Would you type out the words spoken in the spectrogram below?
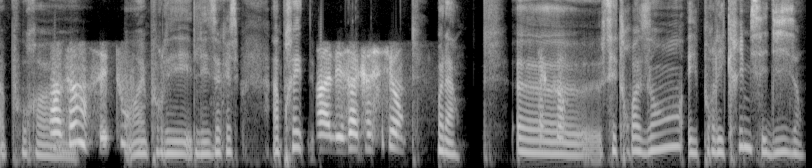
euh, pour, euh, Trois ans, c'est tout. ouais, pour les, les agressions. Après, Ah, les agressions. voilà, euh, c'est trois ans et pour les crimes, c'est dix ans.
